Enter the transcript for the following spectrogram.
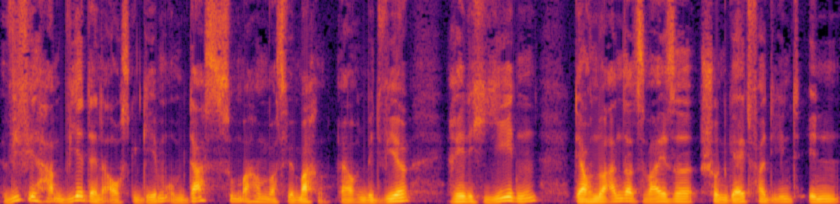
wie viel haben wir denn ausgegeben, um das zu machen, was wir machen? Ja, und mit wir rede ich jeden, der auch nur ansatzweise schon Geld verdient in,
